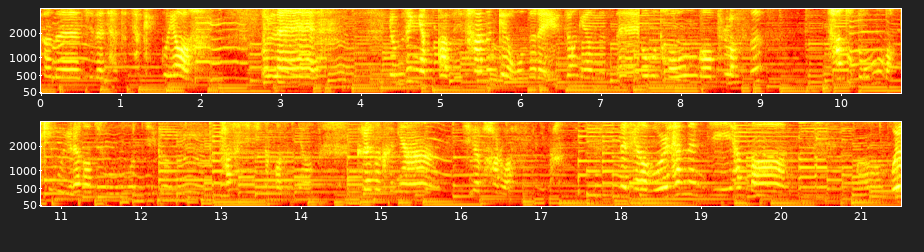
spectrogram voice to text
저는 집에 잘 도착했고요. 원래 염색약까지 사는 게 오늘의 일정이었는데 너무 더운 거 플러스 차도 너무 막히고 이래가지고 지금 5시 지났거든요. 그래서 그냥 집에 바로 왔습니다. 근데 제가 뭘 샀는지 한번 어, 보여.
